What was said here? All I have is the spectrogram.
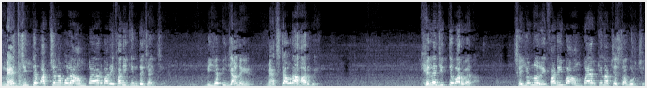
ম্যাচ জিততে পারছে না বলে আম্পায়ার বা রেফারি কিনতে চাইছে। বিজেপি জানে ম্যাচটা ওরা হারবে। খেলে জিততে পারবে না। সেই জন্য রেফারি বা আম্পায়ার কেনার চেষ্টা করছে।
